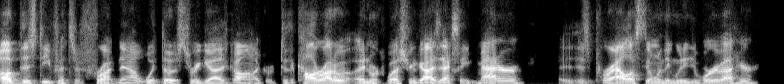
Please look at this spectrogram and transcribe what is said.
of this defensive front now with those three guys gone. Like, do the Colorado and Northwestern guys actually matter? Is Perales the only thing we need to worry about here?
